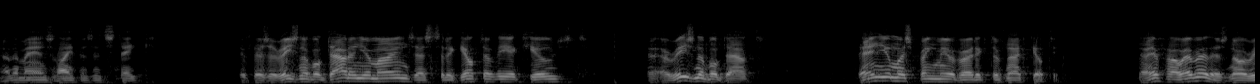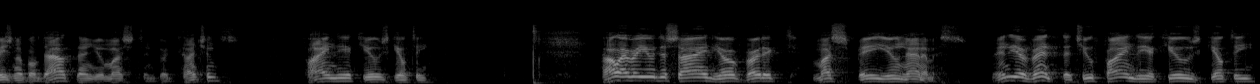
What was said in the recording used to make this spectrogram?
Another man's life is at stake. If there's a reasonable doubt in your minds as to the guilt of the accused, a reasonable doubt, then you must bring me a verdict of not guilty. Now, if, however, there's no reasonable doubt, then you must, in good conscience, find the accused guilty. However you decide, your verdict must be unanimous. In the event that you find the accused guilty,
